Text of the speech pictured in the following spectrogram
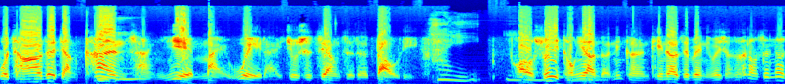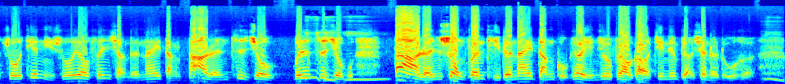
我常常在讲看产业买未来就是这样子的道理。嗨，嗯哦，所以同样的，你可能听到这边，你会想说，哎，老师，那昨天你说要分享的那一档大人自救不是自救股，嗯大人送分题的那一档股票研究报告，今天表现的如何？嗯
